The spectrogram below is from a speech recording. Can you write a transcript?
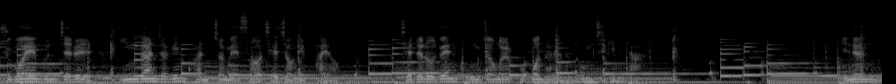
주거의 문제를 인간적인 관점에서 재정립하여 제대로 된 공정을 복원하려는 움직임이다. 이는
